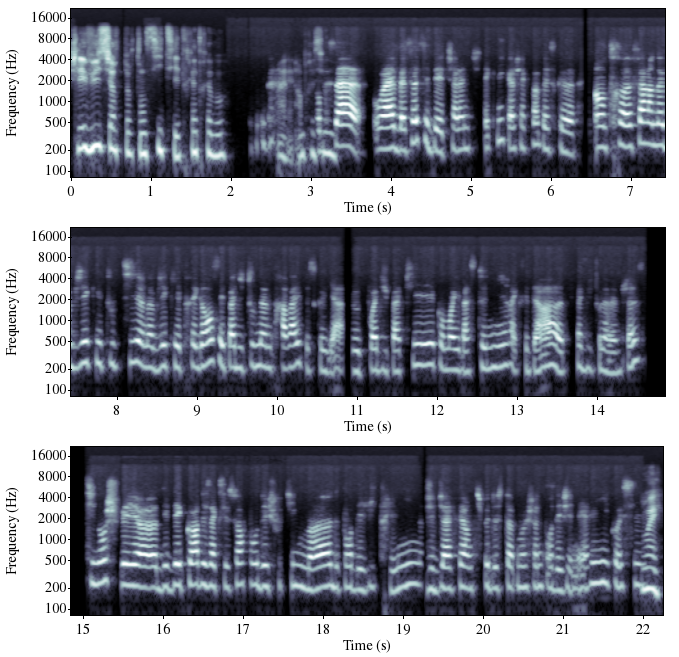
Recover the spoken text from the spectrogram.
Je l'ai vu sur, sur ton site, il est très très beau. Ouais, Donc impressionnant. ça, ouais, bah ça c'est des challenges techniques à chaque fois parce que entre faire un objet qui est tout petit et un objet qui est très grand, c'est pas du tout le même travail parce qu'il y a le poids du papier, comment il va se tenir, etc. C'est pas du tout la même chose. Sinon, je fais euh, des décors, des accessoires pour des shootings mode, pour des vitrines. J'ai déjà fait un petit peu de stop motion pour des génériques aussi. Ouais,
